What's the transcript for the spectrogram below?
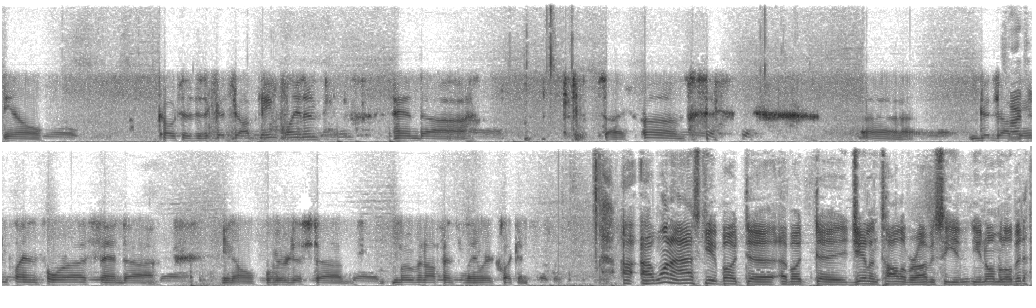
you know, coaches did a good job game planning, and uh, sorry, um, good job game planning for us, and uh, you know we were just uh, moving offensively and we were clicking. I, I want to ask you about uh, about uh, Jalen Tolliver. Obviously, you, you know him a little bit.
